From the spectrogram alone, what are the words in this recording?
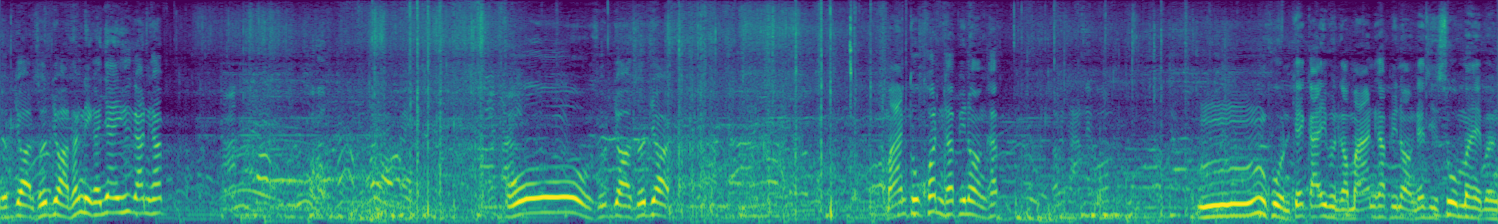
สุดยอดสุดยอดทั้งนี้ก็ใหญ่คือกันครับ โอ้สุดยอดสุดยอดหมานทุกคนครับพี่น้องครับอืมผุ่นไกลๆผุ่นกับหมานครับพี่น้องเดี๋ยวสิซูมมาให้เบิ่ง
